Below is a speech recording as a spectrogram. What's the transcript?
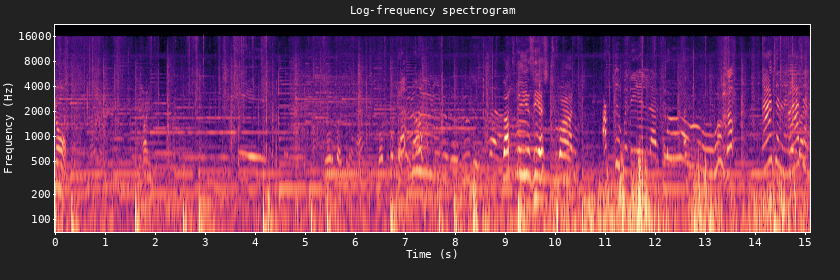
No. That's the easiest one. No. Natural, natural.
